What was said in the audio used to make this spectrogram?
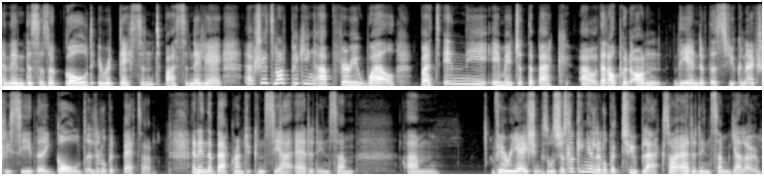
And then this is a gold iridescent by Sennelier. Actually, it's not picking up very well, but in the image at the back uh, that I'll put on the end of this, you can actually see the gold a little bit better. And in the background, you can see I added in some um, variation because it was just looking a little bit too black. So I added in some yellow.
